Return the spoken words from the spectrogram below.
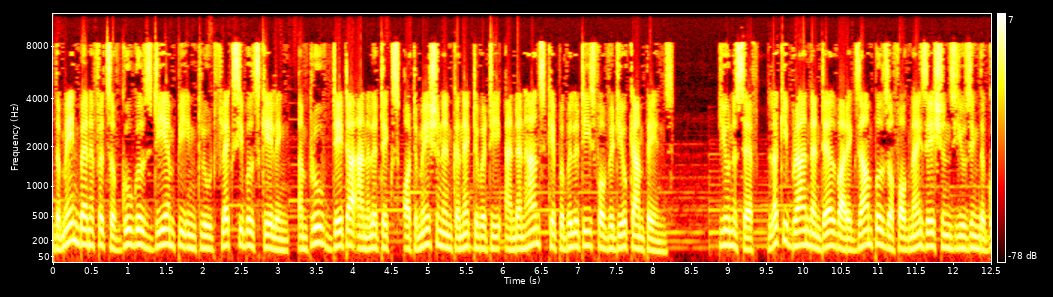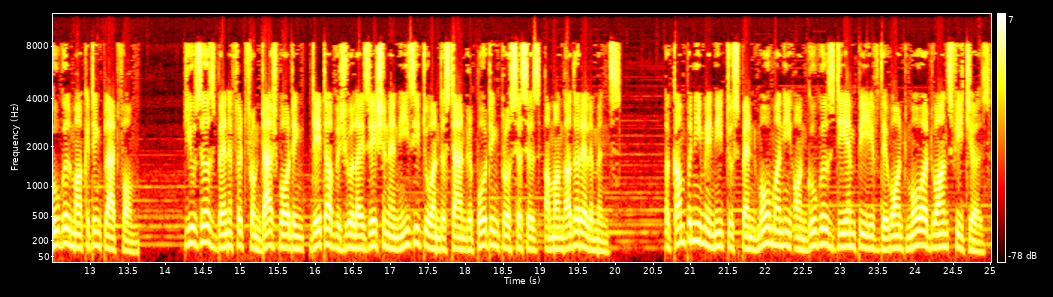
The main benefits of Google's DMP include flexible scaling, improved data analytics, automation and connectivity, and enhanced capabilities for video campaigns. UNICEF, Lucky Brand and Delve are examples of organizations using the Google Marketing Platform. Users benefit from dashboarding, data visualization and easy to understand reporting processes, among other elements. A company may need to spend more money on Google's DMP if they want more advanced features.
